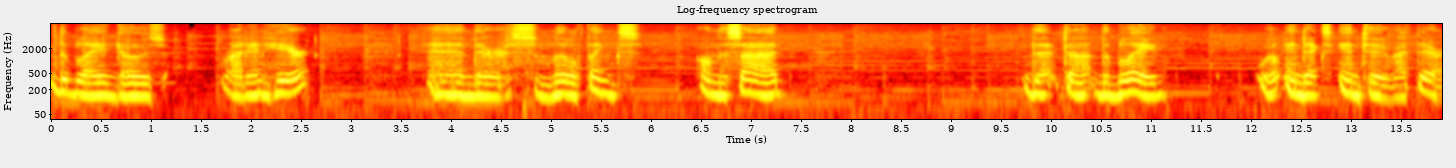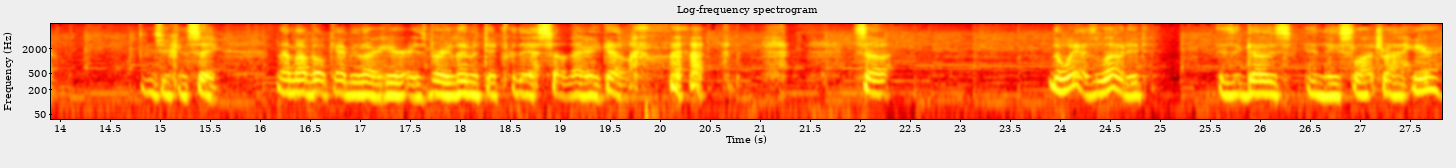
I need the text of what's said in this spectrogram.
the blade goes right in here and there's some little things on the side that uh, the blade will index into right there as you can see. Now my vocabulary here is very limited for this so there you go. So the way it's loaded is it goes in these slots right here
